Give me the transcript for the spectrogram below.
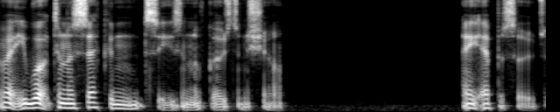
Right, he worked on the second season of Ghost in the Shell. Eight episodes.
